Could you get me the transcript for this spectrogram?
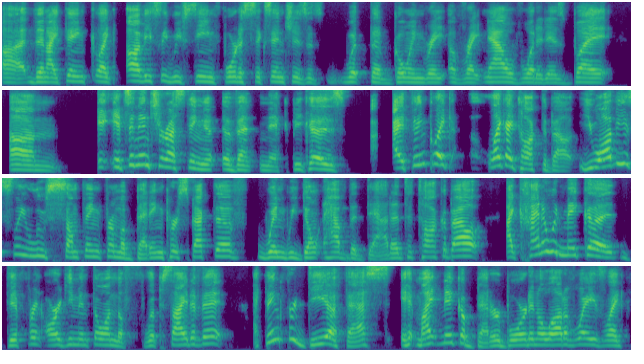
uh, than I think. Like, obviously, we've seen four to six inches is what the going rate of right now of what it is. But um, it, it's an interesting event, Nick, because I think like like I talked about, you obviously lose something from a betting perspective when we don't have the data to talk about. I kind of would make a different argument though on the flip side of it. I think for DFS, it might make a better board in a lot of ways. Like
